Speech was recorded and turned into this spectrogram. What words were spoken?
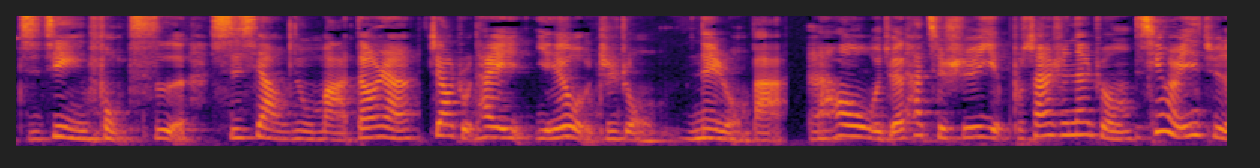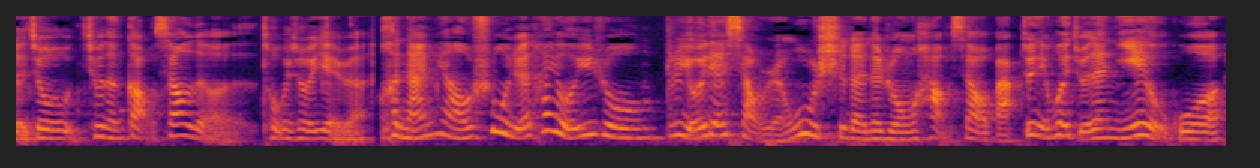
极尽讽刺、嬉笑怒骂。当然，教主他也也有这种内容吧。然后我觉得他其实也不算是那种轻而易举的就就能搞笑的脱口秀演员，很难描述。我觉得他有一种就是有一点小人物式的那种好笑吧，就你会觉得你也有过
